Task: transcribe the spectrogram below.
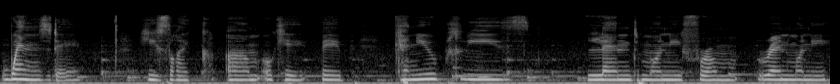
Wednesday, he's like, um, okay, babe, can you please lend money from rent money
